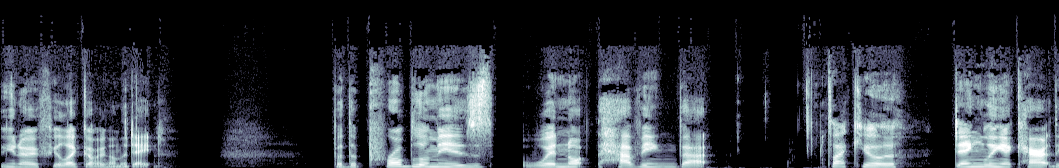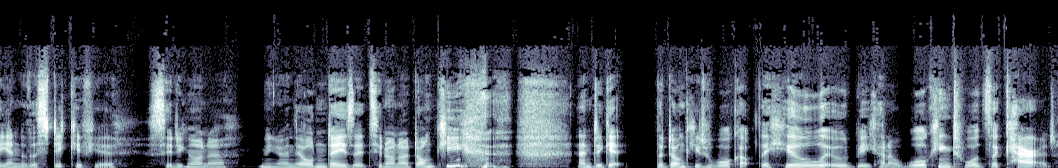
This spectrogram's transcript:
you know, feel like going on the date. But the problem is we're not having that. It's like you're dangling a carrot at the end of the stick if you're sitting on a, you know, in the olden days they'd sit on a donkey. and to get the donkey to walk up the hill, it would be kind of walking towards the carrot,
